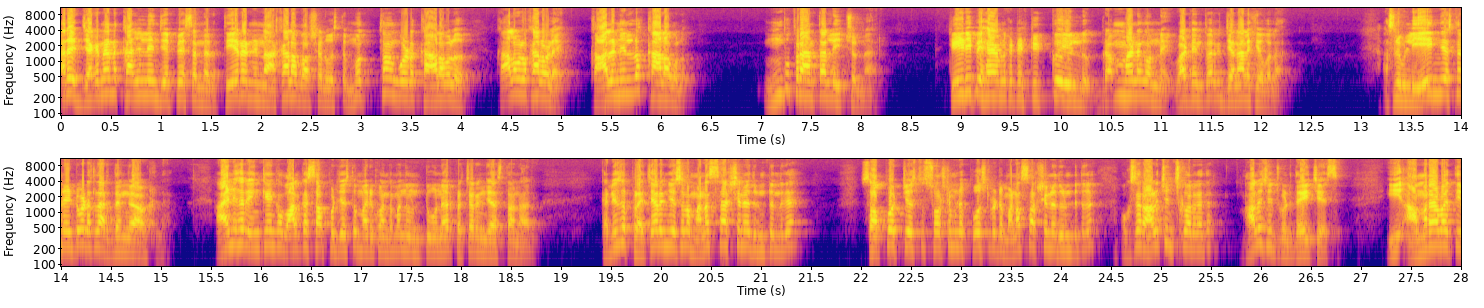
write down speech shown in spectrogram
అరే జగనన్న కాలనీలు అని చెప్పేసి అన్నారు? తీరా నిన్న అకాల వర్షాలు వస్తే మొత్తం కూడా కాలువలు కాలువలు కాలువలే. కాలనీల్లో కాలువలు. ముంపు ప్రాంతాల్లో ఇచ్చున్నారు. టీడీపీ హయాంలో కట్టిన టిట్కో ఇల్లు బ్రహ్మాండంగా ఉన్నాయి. వాటి ఇంతవరకు జనాలకి ఇవ్వాలి. అసలు వీళ్ళు ఏం చేస్తున్నారు ఏంటి కూడా అసలు అర్థం కావట్లేదు. ఆయన సరే ఇంకెంక వాళ్ళకి సపోర్ట్ చేస్తూ మరి కొంతమంది ఉంటూ ఉన్నారు ప్రచారం చేస్తున్నారు కనీసం ప్రచారం చేసే మనస్సాక్షి అనేది ఉంటుందిగా. సపోర్ట్ చేస్తూ సోషల్ మీడియా పోస్ట్ పెట్టే మనస్సాక్షి అనేది ఉంటుందిగా. ఒకసారి ఆలోచించుకోవాలి కదా. ఆలోచించుకోండి దయచేసి. ఈ అమరావతి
